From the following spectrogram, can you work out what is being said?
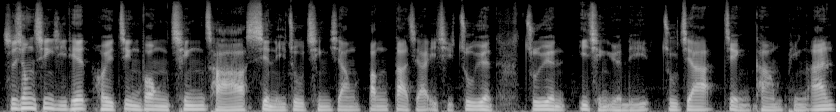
师兄星期天会敬奉清茶，献一炷清香，帮大家一起祝愿，祝愿疫情远离，诸家健康平安。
